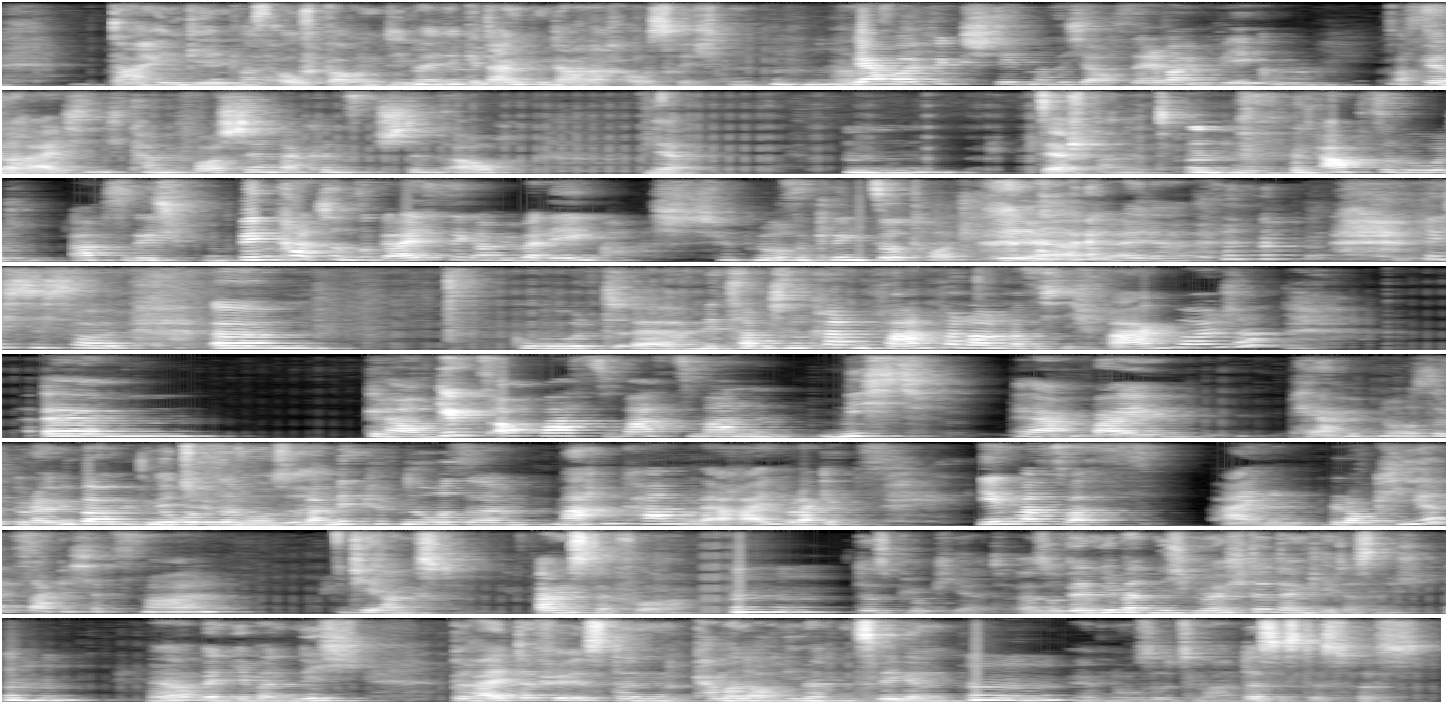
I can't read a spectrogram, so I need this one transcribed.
dahingehend was aufbauen, die meine mhm. Gedanken danach ausrichten. Mhm. Ja, häufig steht man sich ja auch selber im Weg, um was genau. zu erreichen. Ich kann mir vorstellen, da könnte es bestimmt auch. Ja. Sehr spannend. Mhm. absolut, absolut. Ich bin gerade schon so geistig am Überlegen, oh, Hypnose klingt so toll. Ja, ja, ja. Richtig toll. Ähm, gut, ähm, jetzt habe ich nur gerade einen Faden verloren, was ich dich fragen wollte. Ähm, genau, gibt es auch was, was man nicht per, bei per Hypnose oder über Hypnose, Hypnose. oder mit Hypnose machen kann oder erreichen? Oder gibt es irgendwas, was einen blockiert, sage ich jetzt mal? Die Angst. Angst davor. Mhm. Das blockiert. Also wenn jemand nicht möchte, dann geht das nicht. Mhm. Ja, wenn jemand nicht bereit dafür ist, dann kann man auch niemanden zwingen, mhm. Hypnose zu machen. Das ist das, was.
